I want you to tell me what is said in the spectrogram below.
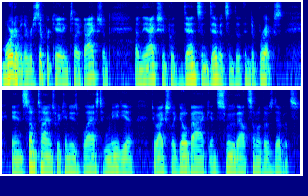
mortar with a reciprocating type action, and they actually put dents and divots into, into bricks. And sometimes we can use blasting media to actually go back and smooth out some of those divots.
